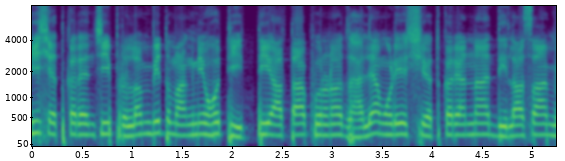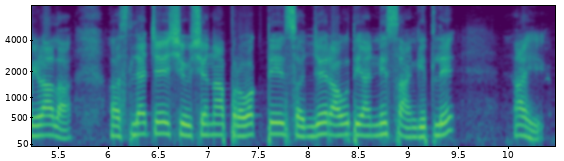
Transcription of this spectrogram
ही शेतकऱ्यांची प्रलंबित मागणी होती. ती आता पूर्ण झाल्यामुळे शेतकऱ्यांना दिलासा मिळाला असल्याचे शिवसेना प्रवक्ते संजय राऊत यांनी सांगितले आहे.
